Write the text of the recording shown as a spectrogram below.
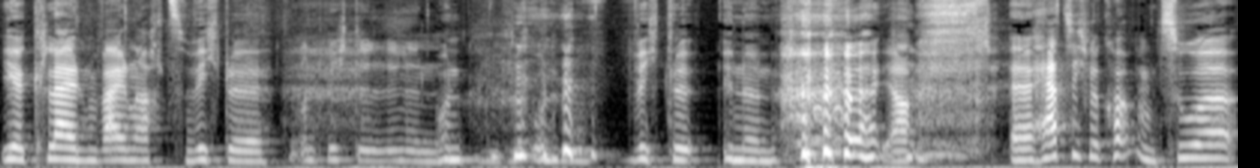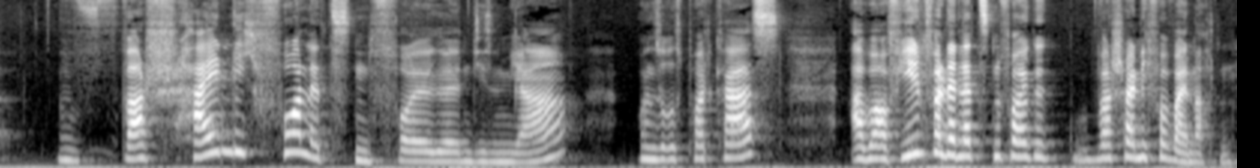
ihr kleinen Weihnachtswichtel Und Wichtelinnen. und, und Wichtelinnen. ja. Äh, herzlich willkommen zur wahrscheinlich vorletzten Folge in diesem Jahr unseres Podcasts. Aber auf jeden Fall der letzten Folge wahrscheinlich vor Weihnachten.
